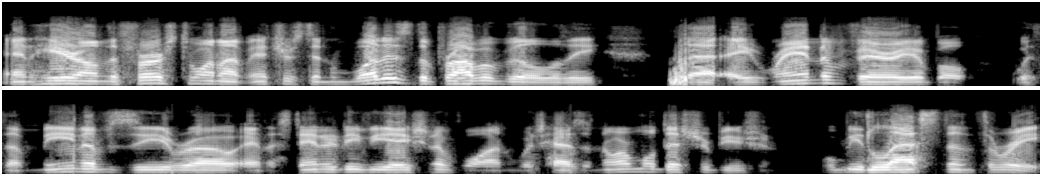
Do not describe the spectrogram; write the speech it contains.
And here on the first one, I'm interested in what is the probability that a random variable with a mean of 0 and a standard deviation of 1, which has a normal distribution, will be less than 3.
